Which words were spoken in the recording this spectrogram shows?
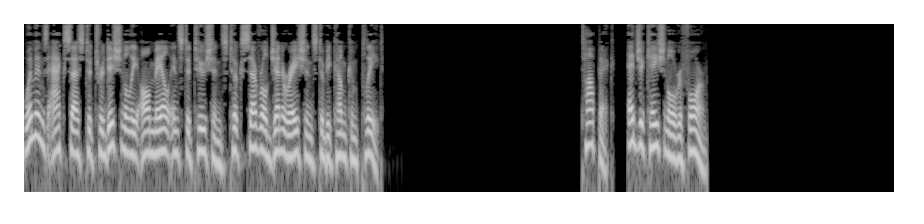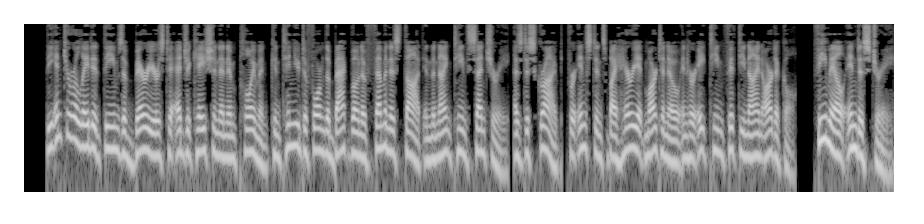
Women's access to traditionally all-male institutions took several generations to become complete. Educational reform The interrelated themes of barriers to education and employment continue to form the backbone of feminist thought in the 19th century, as described, for instance by Harriet Martineau in her 1859 article, "'Female Industry'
